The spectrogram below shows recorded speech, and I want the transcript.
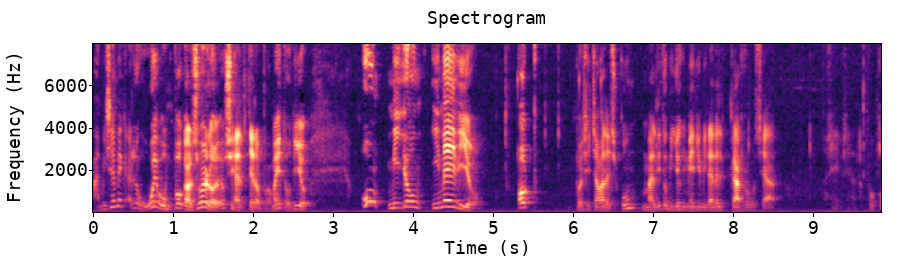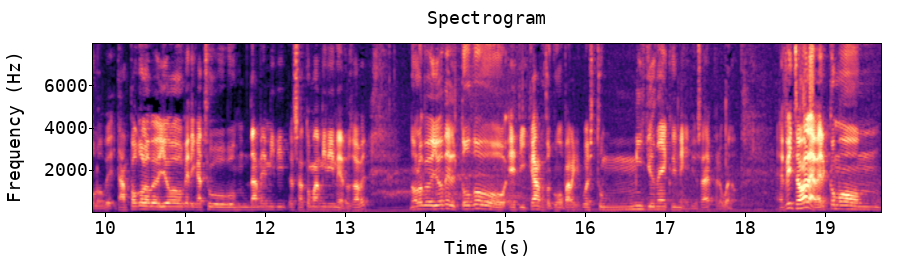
A mí se me caen los huevos un poco al suelo, ¿eh? O sea, te lo prometo, tío. Un millón y medio. Ok. Pues sí, chavales, un maldito millón y medio Mirad el carro, o sea No sé, o sea Tampoco lo, tampoco lo veo yo que digas tú, dame mi, o sea, toma mi dinero, ¿sabes? No lo veo yo del todo epicardo como para que cueste un milloneco y medio, ¿sabes? Pero bueno, en fin, chavales, a ver cómo mm,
